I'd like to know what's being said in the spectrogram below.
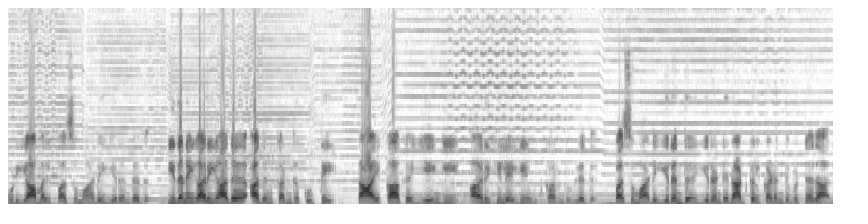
முடியாமல் பசுமாடு இறந்தது. இதனை அறியாத அதன் கன்றுக்குட்டி தாய்க்காக ஏங்கி அருகிலேயே உட்கார்ந்துள்ளது. பசுமாடு இறந்து இரண்டு நாட்கள் கடந்து விட்டதால்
